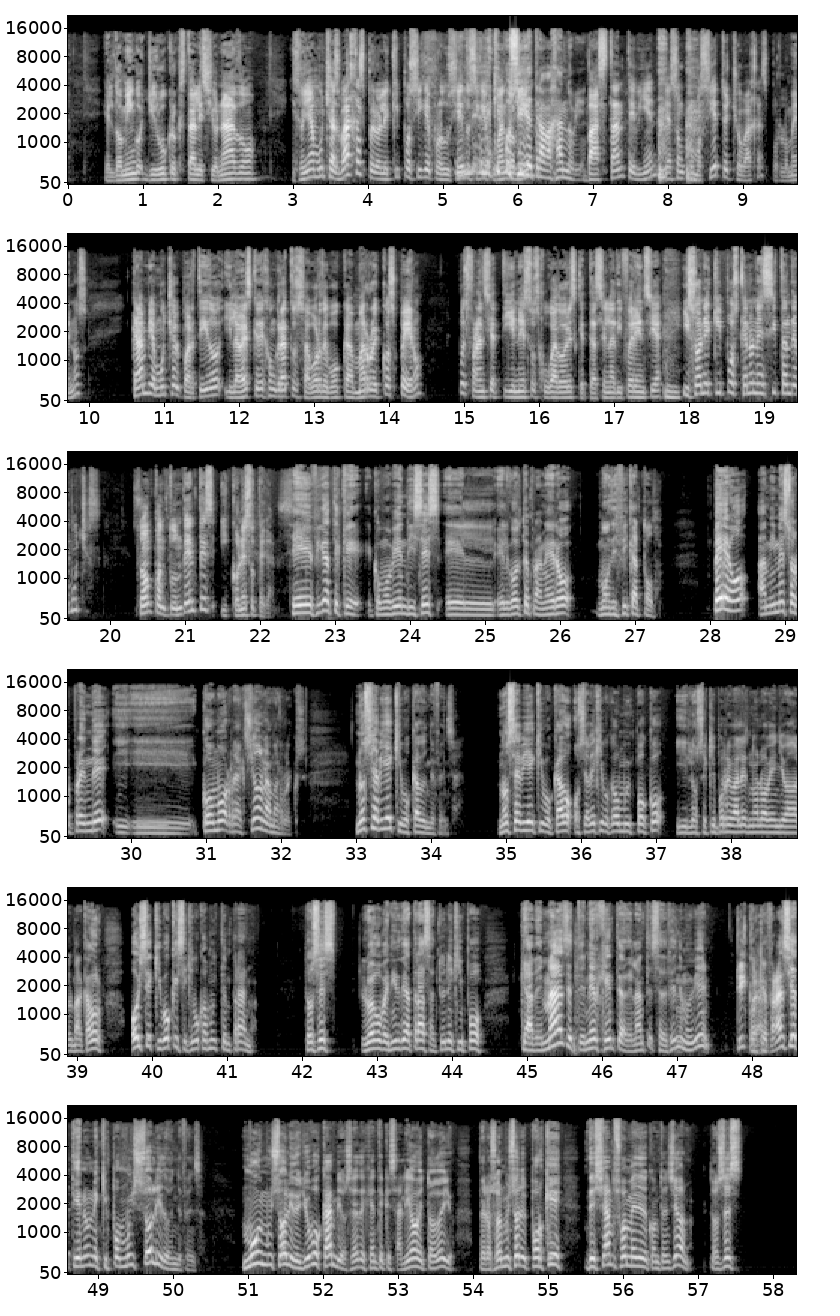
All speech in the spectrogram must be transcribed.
el domingo. Giroud creo que está lesionado. Y son ya muchas bajas, pero el equipo sigue produciendo, El- sigue el equipo jugando sigue bien. trabajando bien. Bastante bien, ya son como siete, ocho bajas, por lo menos. Cambia mucho el partido y la verdad es que deja un grato sabor de boca a Marruecos, pero pues Francia tiene esos jugadores que te hacen la diferencia y son equipos que no necesitan de muchas. Son contundentes y con eso te ganas. Sí, fíjate que, como bien dices, el, el gol tempranero modifica todo. Pero a mí me sorprende y, y cómo reacciona Marruecos. No se había equivocado en defensa. No se había equivocado o se había equivocado muy poco y los equipos rivales no lo habían llevado al marcador. Hoy se equivoca y se equivoca muy temprano. Entonces, luego venir de atrás ante un equipo que además de tener gente adelante, se defiende muy bien. Porque Francia tiene un equipo muy sólido en defensa. Muy, muy sólido. Y hubo cambios ¿eh? de gente que salió y todo ello. Pero son muy sólidos. ¿Por qué? Deschamps fue medio de contención. Entonces,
